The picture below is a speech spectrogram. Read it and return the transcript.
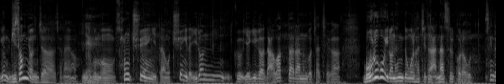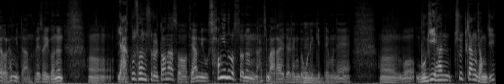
이건 미성년자잖아요. 예. 그리고 뭐 성추행이다, 뭐 추행이다 이런 그 얘기가 나왔다라는 것 자체가 모르고 이런 행동을 하지는 않았을 거라고 생각을 합니다. 그래서 이거는 어 야구 선수를 떠나서 대한민국 성인으로서는 하지 말아야 될 행동을 음. 했기 때문에 어뭐 무기한 출장 정지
